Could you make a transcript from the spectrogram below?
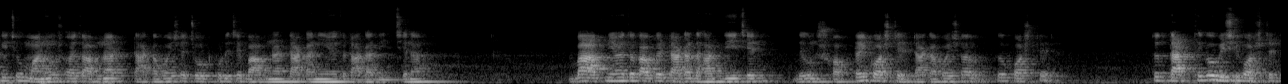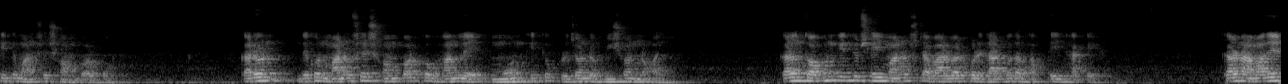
কিছু মানুষ হয়তো আপনার টাকা পয়সা চোট করেছে বা আপনার টাকা নিয়ে হয়তো টাকা দিচ্ছে না। বা আপনি হয়তো কাউকে টাকা ধার দিয়েছেন। দেখুন, সবটাই কষ্টের, টাকা পয়সা তো কষ্টের। তো তার থেকেও বেশি কষ্টের কিন্তু মানুষের সম্পর্ক। কারণ দেখুন, মানুষের সম্পর্ক ভাঙলে মন কিন্তু প্রচণ্ড বিষণ্ণ হয়। কারণ তখন কিন্তু সেই মানুষটা বারবার করে তার কথা ভাবতেই থাকে। কারণ আমাদের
